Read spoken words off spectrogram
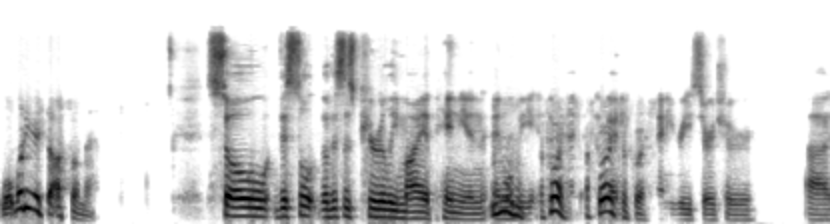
Well, what are your thoughts on that? So this will, this is purely my opinion, and mm, will be of course, of course, any, of course. Any researcher uh,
